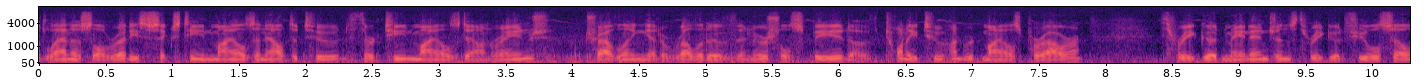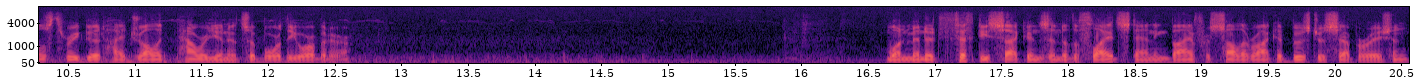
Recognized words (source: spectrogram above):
Atlantis already 16 miles in altitude, 13 miles downrange, traveling at a relative inertial speed of 2,200 miles per hour. Three good main engines, three good fuel cells, three good hydraulic power units aboard the orbiter. One minute, 50 seconds into the flight, standing by for solid rocket booster separation.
